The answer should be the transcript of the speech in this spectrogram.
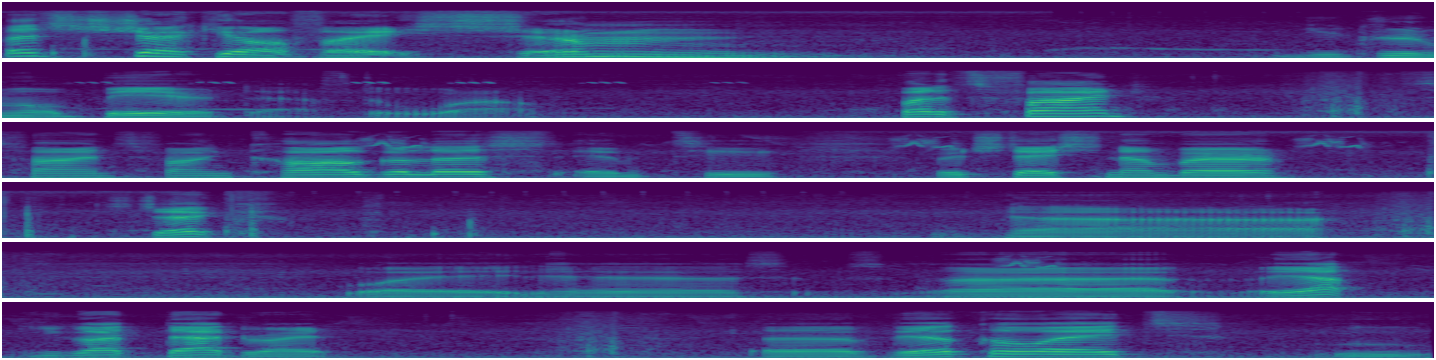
let's check your face. Um, you grew more beard after a while, but it's fine. It's fine, it's fine. Cargo list, empty. Rich station number. Let's check. Uh, wait, uh, uh, yeah, you got that right. Uh, vehicle weight. Ooh,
